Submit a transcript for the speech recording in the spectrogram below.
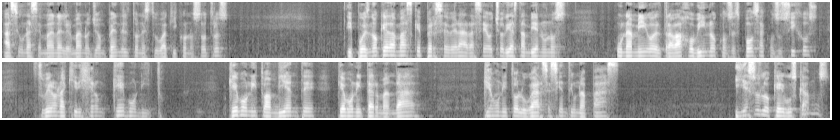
Hace una semana el hermano John Pendleton estuvo aquí con nosotros. Y pues no queda más que perseverar. Hace ocho días también unos, un amigo del trabajo vino con su esposa, con sus hijos. Estuvieron aquí y dijeron, qué bonito, qué bonito ambiente, qué bonita hermandad, qué bonito lugar, se siente una paz. Y eso es lo que buscamos.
